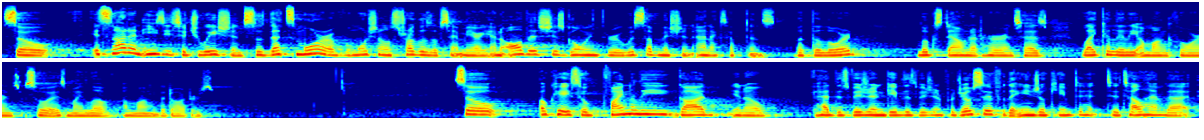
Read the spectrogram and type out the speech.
So it's not an easy situation. So that's more of emotional struggles of St. Mary. And all this she's going through with submission and acceptance. But the Lord looks down at her and says, Like a lily among thorns, so is my love among the daughters. So, okay, so finally, God, you know, had this vision, gave this vision for Joseph. The angel came to, to tell him that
